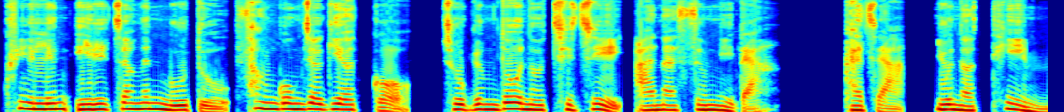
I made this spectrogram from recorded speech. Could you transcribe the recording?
퀼린 일정은 모두 성공적이었고 조금도 놓치지 않았습니다. 가자, 유너팀.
